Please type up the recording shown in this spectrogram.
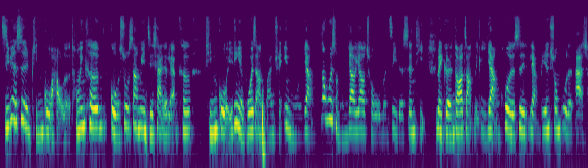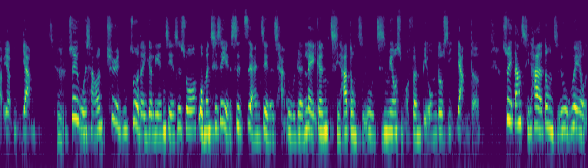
即便是苹果好了，同一棵果树上面结下来的两颗苹果，一定也不会长得完全一模一样。那为什么我们要要求我们自己的身体每个人都要长得一样，或者是两边胸部的大小要一样？嗯，所以我想要去做的一个连接是说，我们其实也是自然界的产物，人类跟其他动植物其实没有什么分别，我们都是一样的。所以当其他的动植物会有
